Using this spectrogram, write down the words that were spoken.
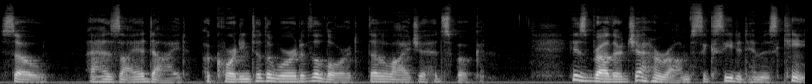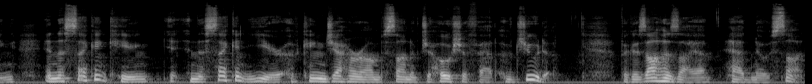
So Ahaziah died, according to the word of the Lord that Elijah had spoken. His brother Jehoram succeeded him as king in the second king in the second year of King Jehoram son of Jehoshaphat of Judah, because Ahaziah had no son.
